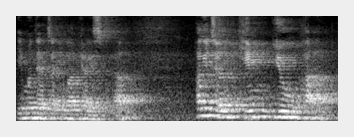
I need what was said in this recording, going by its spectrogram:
인문대학장님과 함께하겠습니다. 학위증 김유하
